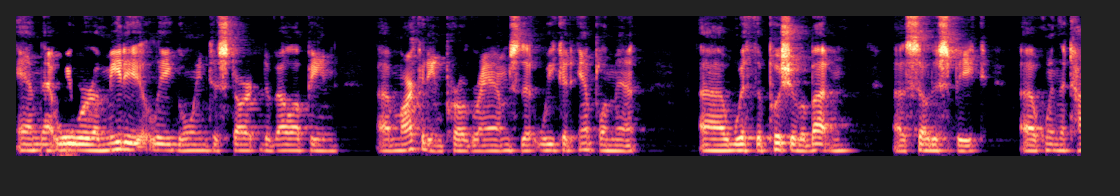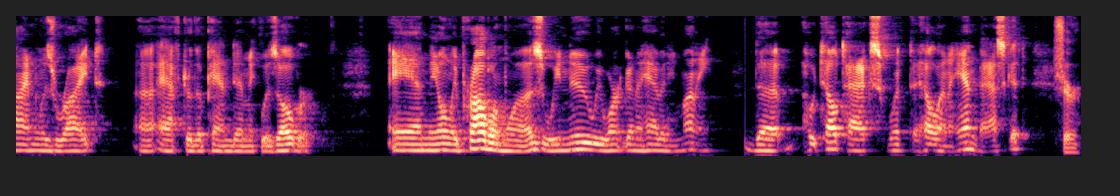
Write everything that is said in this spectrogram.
And that we were immediately going to start developing uh, marketing programs that we could implement uh, with the push of a button, uh, so to speak, uh, when the time was right uh, after the pandemic was over. And the only problem was we knew we weren't going to have any money. The hotel tax went to hell in a handbasket. Sure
